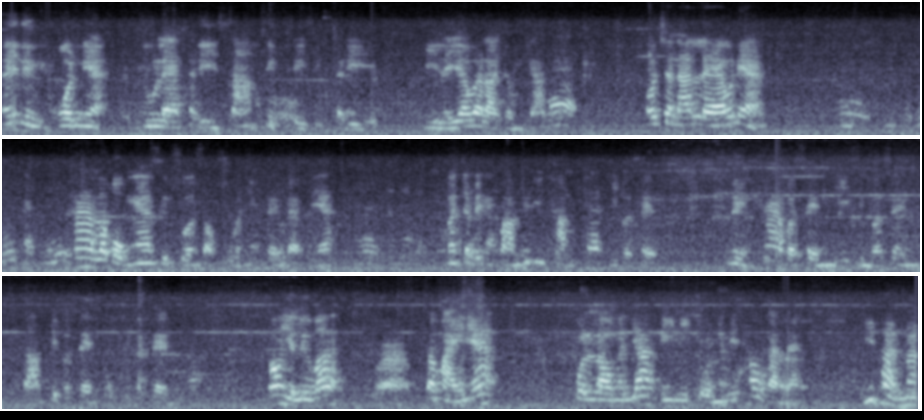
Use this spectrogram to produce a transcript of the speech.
ในหนึ่งคนเนี่ย ดูแลคดีสามสิบสี่สิบคดี มีระยะเวลาจำกัดเพราะฉะนั้นแล้วเนี่ยถ้าระบบงานสืบสวนสอบสวนยังเป็นแบบเนี้ย มันจะเป็นความยุติธรรมแค่กี่เปอร์เซ็นต์หนึ่งห้าเปอร์เซ็นต์ยี่สิบเปอร์เซ็นต์สามสิบเปอร์เซ็นต์หกสิบเปอร์เซ็นต์ต้องอย่าลืมว่าสมัยเนี้ย คนเรามันยากดีมีจนมันไม่เท่ากันนะที่ผ่านมา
